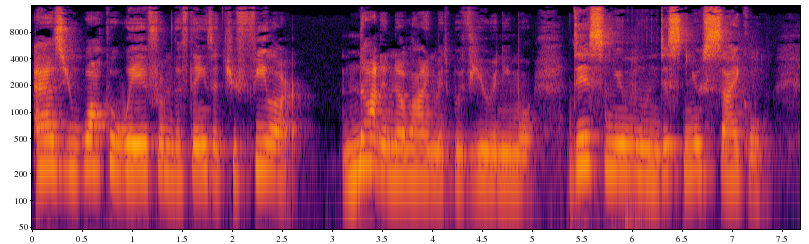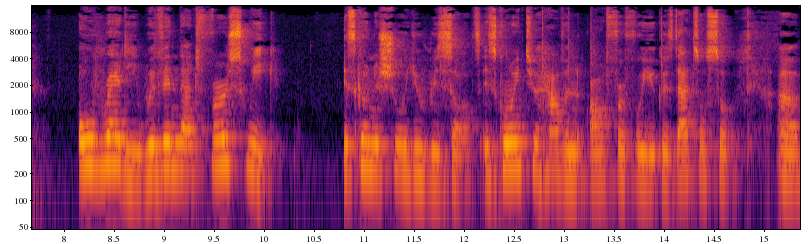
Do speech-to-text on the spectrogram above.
as you walk away from the things that you feel are not in alignment with you anymore. This new moon, this new cycle, already within that first week, is going to show you results. It's going to have an offer for you because that's also, uh,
